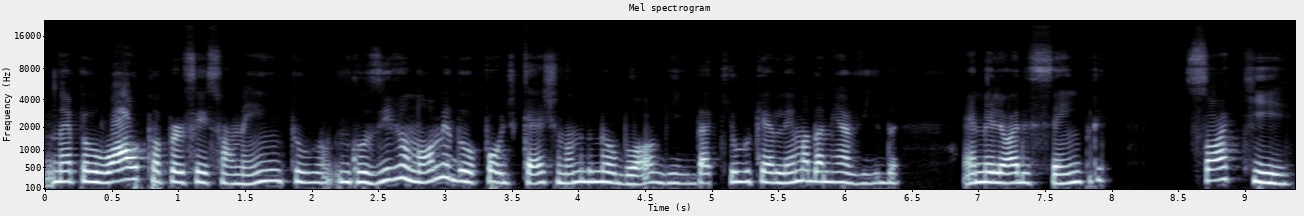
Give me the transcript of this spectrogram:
né, pelo autoaperfeiçoamento. Inclusive, o nome do podcast, o nome do meu blog, daquilo que é lema da minha vida, é melhore sempre. Só que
